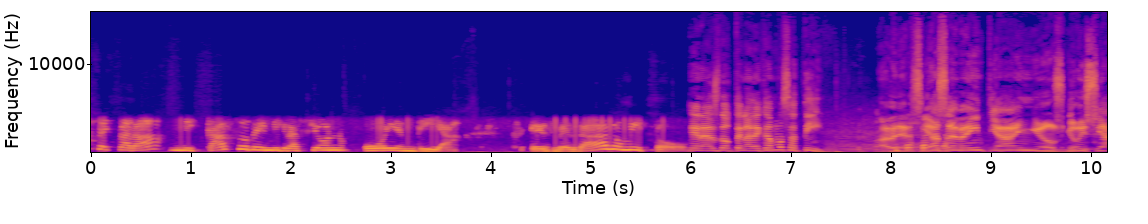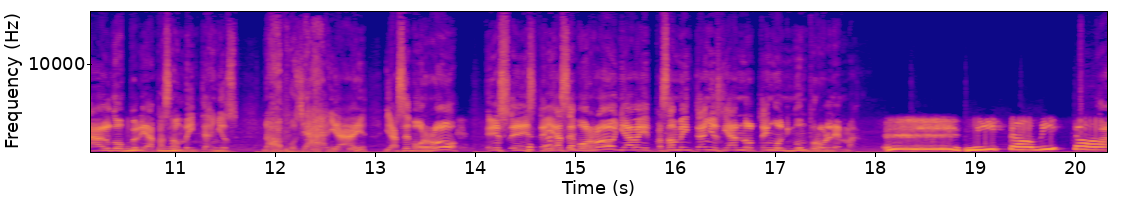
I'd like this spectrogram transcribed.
afectará mi caso de inmigración hoy en día. ¿Es verdad o mito? no te la dejamos a ti. A ver, si hace 20 años yo hice algo, pero ya pasaron 20 años. No, pues ya, ya, ya se borró. Es, este, ya se borró, ya pasaron 20 años, ya no tengo ningún problema. Mito, mito. No, no es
